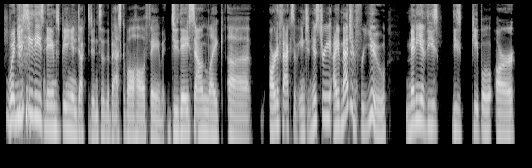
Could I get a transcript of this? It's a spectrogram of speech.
cool. when you see these names being inducted into the basketball hall of fame do they sound like uh artifacts of ancient history? I imagine for you many of these these people are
